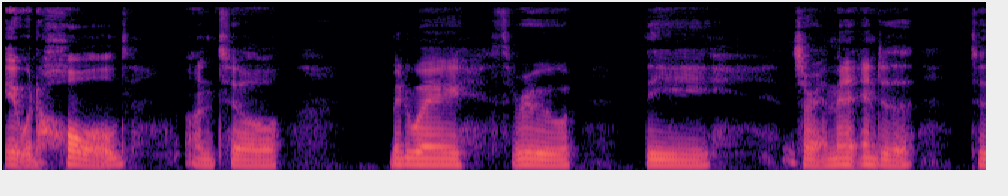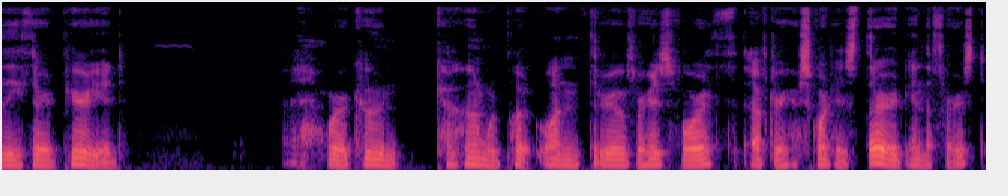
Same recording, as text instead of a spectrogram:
It would hold until midway through the sorry a minute into the to the third period, where Kahun, Kahun would put one through for his fourth after he scored his third in the first.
